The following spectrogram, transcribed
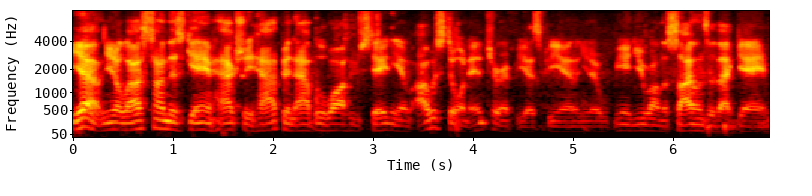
Yeah, you know, last time this game actually happened at Blue Wahoo Stadium, I was still an intern at E ESPN. You know, me and you were on the silence of that game,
